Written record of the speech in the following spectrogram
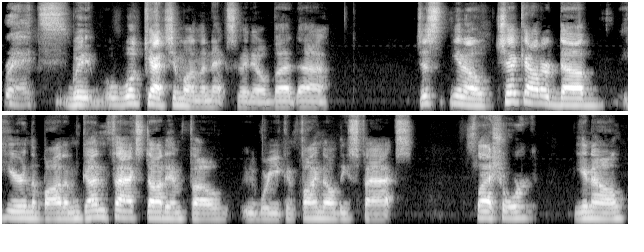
Rats. We we'll catch him on the next video, but uh, just you know, check out our dub here in the bottom, gunfacts.info, where you can find all these facts. Slash org. You know,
